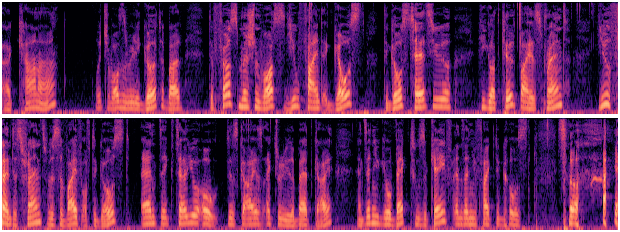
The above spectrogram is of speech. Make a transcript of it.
Arcana, which wasn't really good, but the first mission was you find a ghost. The ghost tells you he got killed by his friend. You find his friends with the wife of the ghost, and they tell you, oh, this guy is actually the bad guy. And then you go back to the cave, and then you fight the ghost. So I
